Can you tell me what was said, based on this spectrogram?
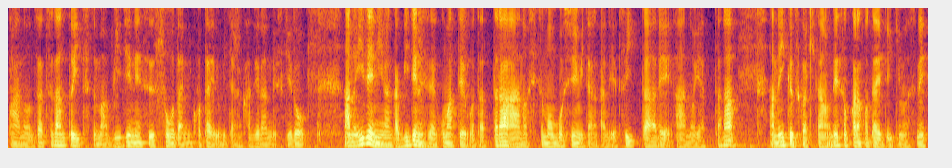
あの、雑談と言いつつ、まあ、ビジネス相談に答えるみたいな感じなんですけど、あの、以前になんかビジネスで困ってることあったら、あの、質問募集みたいな感じで、ツイッターで、あの、やったら、あの、いくつか来たので、そこから答えていきますね。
